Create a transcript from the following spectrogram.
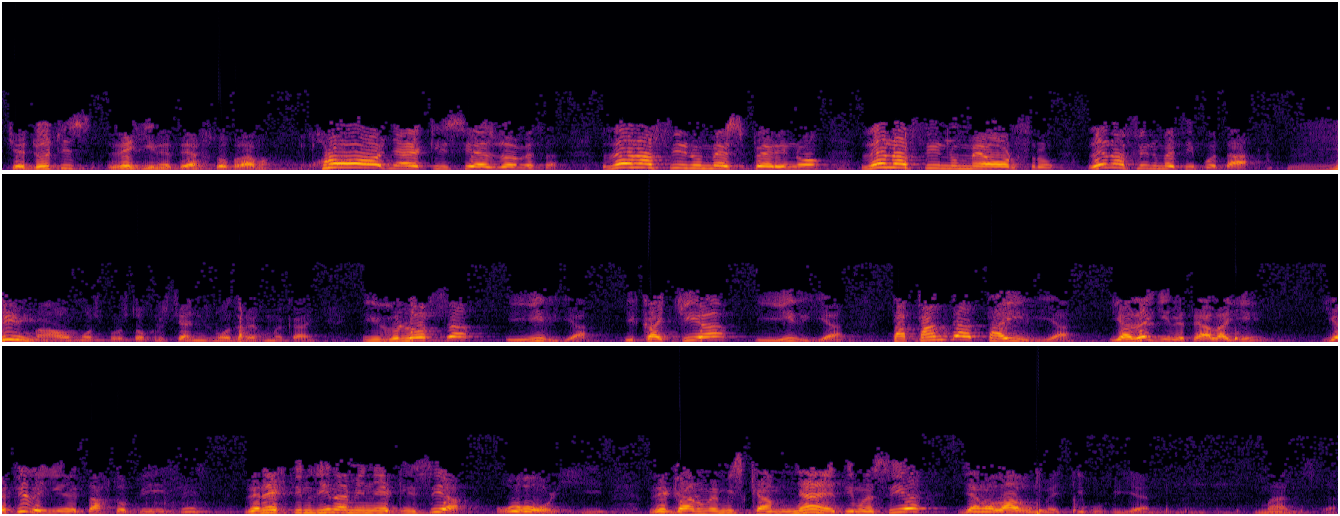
και τούτης δεν γίνεται αυτό το πράγμα. Χρόνια εκκλησιαζόμεθα. Δεν αφήνουμε σπερινό δεν αφήνουμε όρθρο δεν αφήνουμε τίποτα. Βήμα όμως προς το χριστιανισμό δεν έχουμε κάνει. Η γλώσσα η ίδια η κακία η ίδια. Τα πάντα τα ίδια. Για δεν γίνεται αλλαγή γιατί δεν γίνεται τακτοποίηση δεν έχει την δύναμη η εκκλησία. Όχι. Δεν κάνουμε εμείς καμιά ετοιμασία για να λάβουμε εκεί που πηγαίνουμε. Μάλιστα.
